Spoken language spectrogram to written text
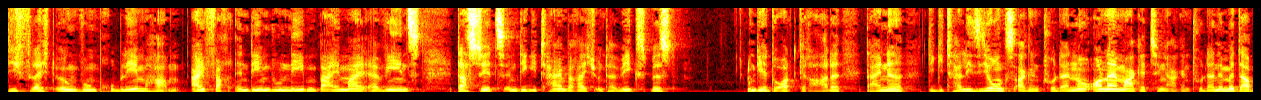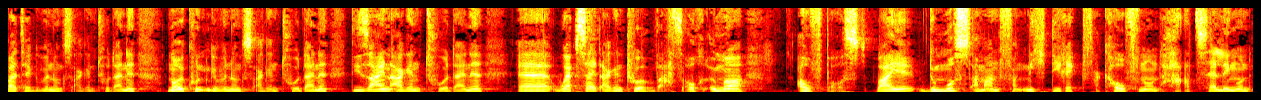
die vielleicht irgendwo ein Problem haben. Einfach indem du nebenbei mal erwähnst, dass du jetzt im digitalen Bereich unterwegs bist und dir dort gerade deine Digitalisierungsagentur, deine Online-Marketing-Agentur, deine Mitarbeitergewinnungsagentur, deine Neukundengewinnungsagentur, deine Designagentur, deine äh, Website-Agentur, was auch immer aufbaust, weil du musst am Anfang nicht direkt verkaufen und Hard Selling und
